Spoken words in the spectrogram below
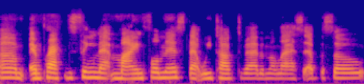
Um, and practicing that mindfulness that we talked about in the last episode.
